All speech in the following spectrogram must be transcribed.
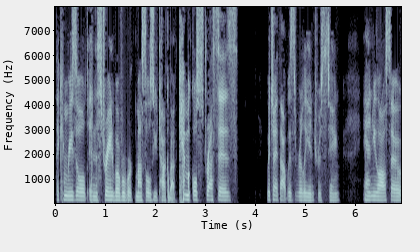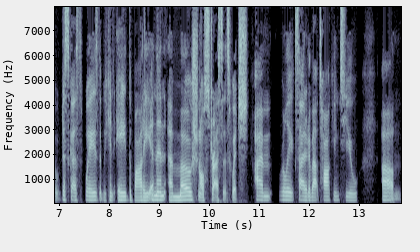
that can result in the strain of overworked muscles. You talk about chemical stresses, which I thought was really interesting. And you also discuss ways that we can aid the body and then emotional stresses, which I'm really excited about talking to you um,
